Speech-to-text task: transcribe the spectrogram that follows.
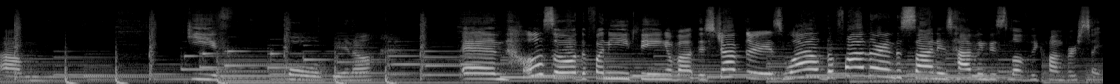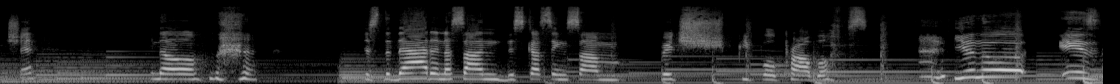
um, Keith hope, you know? And also, the funny thing about this chapter is while the father and the son is having this lovely conversation, you know, just the dad and the son discussing some rich people problems. you know, is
